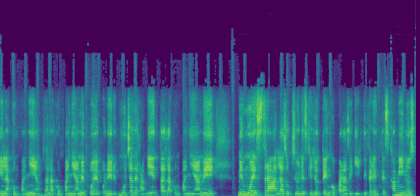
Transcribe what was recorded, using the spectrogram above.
en la compañía, o sea, la compañía me puede poner muchas herramientas, la compañía me, me muestra las opciones que yo tengo para seguir diferentes caminos,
